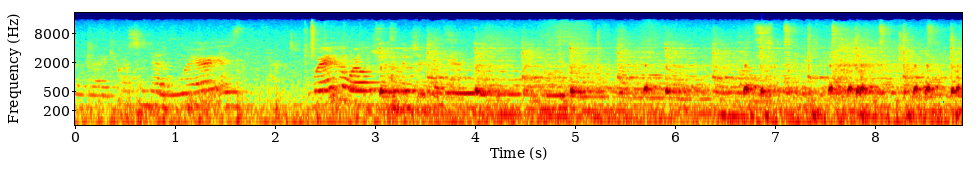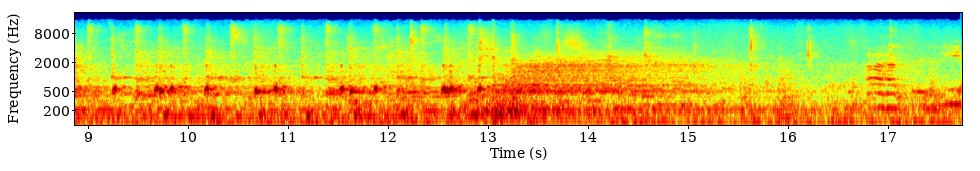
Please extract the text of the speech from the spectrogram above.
All right, question ten, where is, where in the world is this picture taken? Uh, The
